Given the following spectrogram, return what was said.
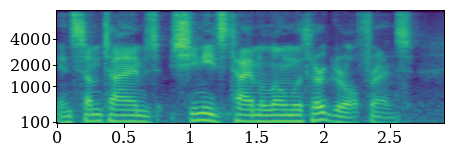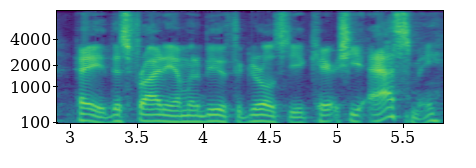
and sometimes she needs time alone with her girlfriends. Hey, this Friday I'm going to be with the girls. Do you care? She asked me,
